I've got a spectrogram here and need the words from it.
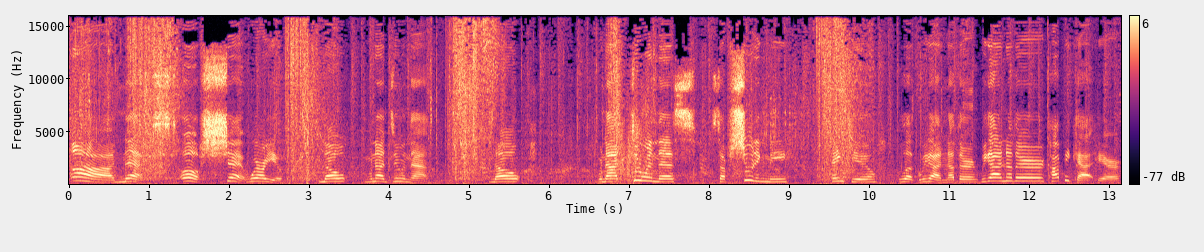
Ah, next. Oh shit, where are you? No, we're not doing that. No, we're not doing this. Stop shooting me. Thank you. Look, we got another, we got another copycat here.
